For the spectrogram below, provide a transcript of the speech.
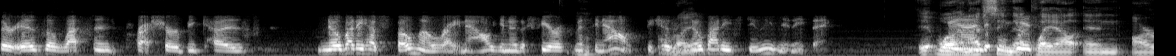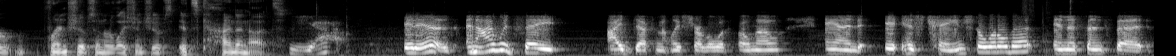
there is a lessened pressure because nobody has FOMO right now, you know, the fear of mm-hmm. missing out because right. nobody's doing anything. It, well, and, and I've seen that play out in our friendships and relationships. It's kind of nuts. Yeah, it is. And I would say I definitely struggle with FOMO, and it has changed a little bit in the sense that,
